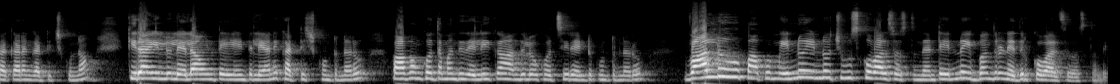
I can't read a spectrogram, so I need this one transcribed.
ప్రకారం కట్టించుకున్నాం. కిరాయి ఇల్లులు ఎలా ఉంటే ఏంటిలే అని కట్టించుకుంటున్నారు. పాపం కొంతమంది తెలియక అందులోకి వచ్చి రెంటుకుంటున్నారు. వాళ్ళు పాపం ఎన్నో ఎన్నో చూసుకోవాల్సి వస్తుంది. అంటే ఎన్నో ఇబ్బందులను ఎదుర్కోవాల్సి వస్తుంది.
